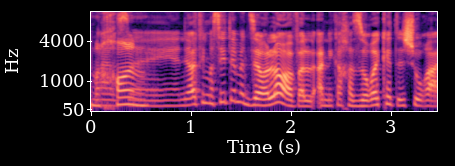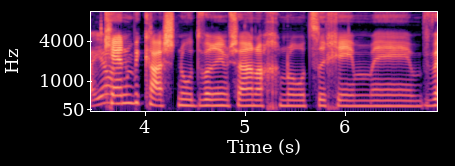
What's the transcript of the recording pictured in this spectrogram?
נכון. אז, אה, אני לא יודעת אם עשיתם את זה או לא, אבל אני ככה זורקת איזשהו רעיון. כן ביקשנו דברים שאנחנו צריכים, אה,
